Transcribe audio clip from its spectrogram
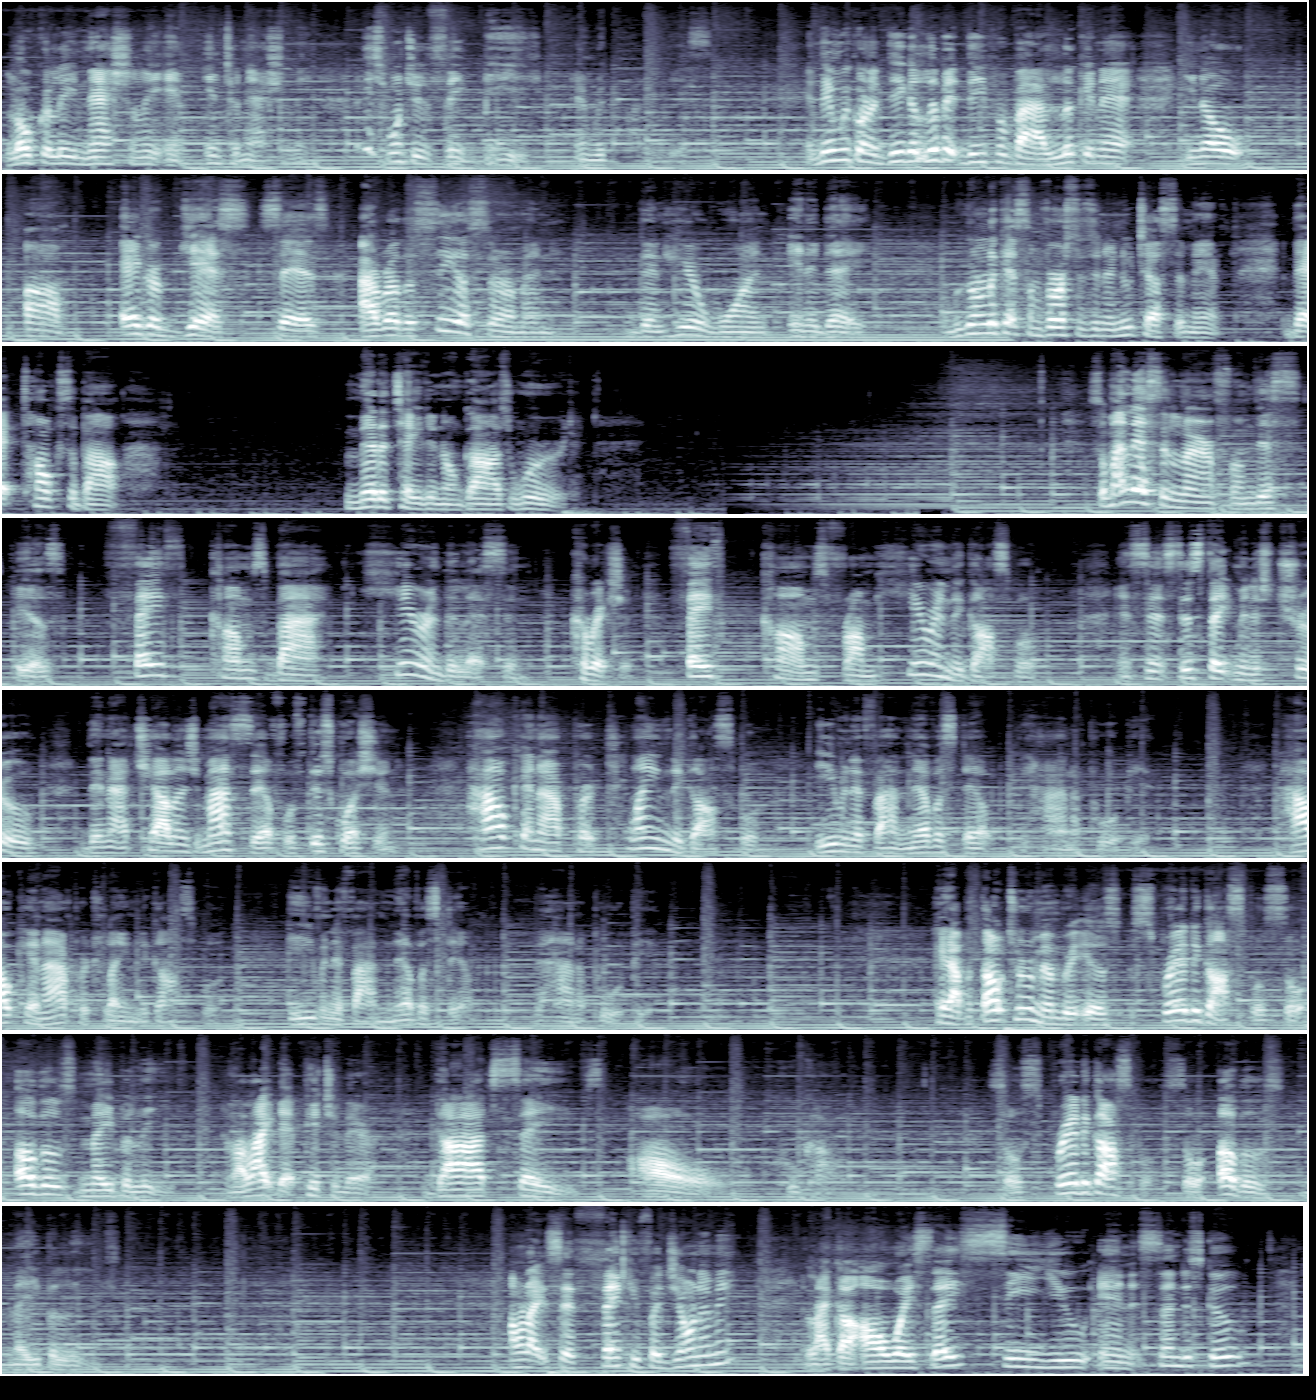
locally, nationally, and internationally. I just want you to think big and record this. And then we're going to dig a little bit deeper by looking at, you know, um, Edgar Guest says, I'd rather see a sermon than hear one in a day. And we're going to look at some verses in the New Testament that talks about meditating on God's word. So, my lesson learned from this is faith comes by hearing the lesson. Correction. Faith comes from hearing the gospel. And since this statement is true, then I challenge myself with this question How can I proclaim the gospel even if I never step behind a pulpit? How can I proclaim the gospel even if I never step behind a pulpit? Hey, our thought to remember is spread the gospel so others may believe. And I like that picture there. God saves all who call. So spread the gospel so others may believe. I would like to say thank you for joining me. Like I always say, see you in Sunday school.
